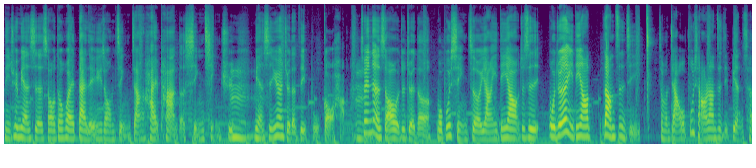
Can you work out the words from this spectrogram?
你去面试的时候都会带着一种紧张、害怕的心情去面试，嗯、因为觉得自己不够好。嗯、所以那个时候我就觉得我不行，这样一定要就是我觉得一定要让自己怎么讲？我不想要让自己变成。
